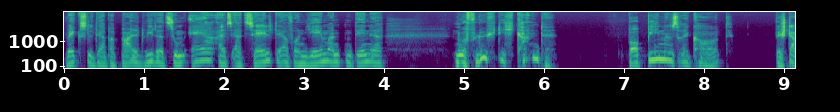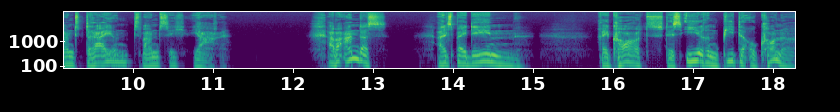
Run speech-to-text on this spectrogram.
wechselte aber bald wieder zum Er, als erzählte er von jemandem, den er nur flüchtig kannte. Bob Beemans Rekord bestand 23 Jahre. Aber anders als bei dem Rekord des Iren Peter O'Connor,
